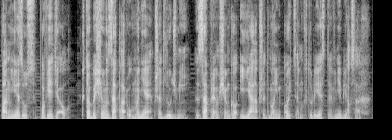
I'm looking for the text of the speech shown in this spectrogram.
Pan Jezus powiedział: Kto by się zaparł mnie przed ludźmi, zaprę się go i ja przed moim Ojcem, który jest w niebiosach.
